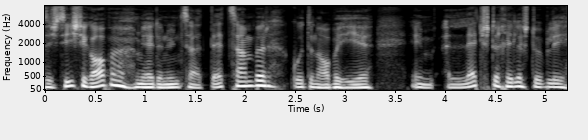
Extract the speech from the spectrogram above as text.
ist Dienstagabend, wir haben den 19. Dezember. Guten Abend hier im letzten Killerstübli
